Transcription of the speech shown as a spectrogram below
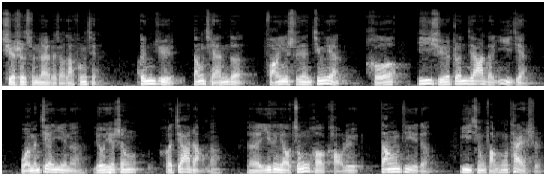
确实存在着较大风险。根据当前的防疫实践经验和医学专家的意见，我们建议呢，留学生和家长呢。呃，一定要综合考虑当地的疫情防控态势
